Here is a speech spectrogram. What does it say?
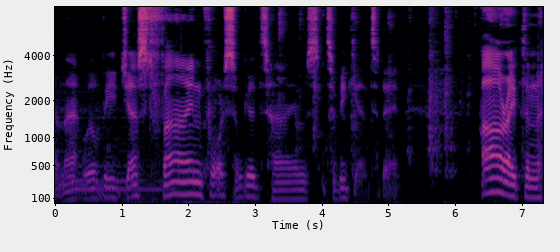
And that will be just fine for some good times to begin today. Alright, then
